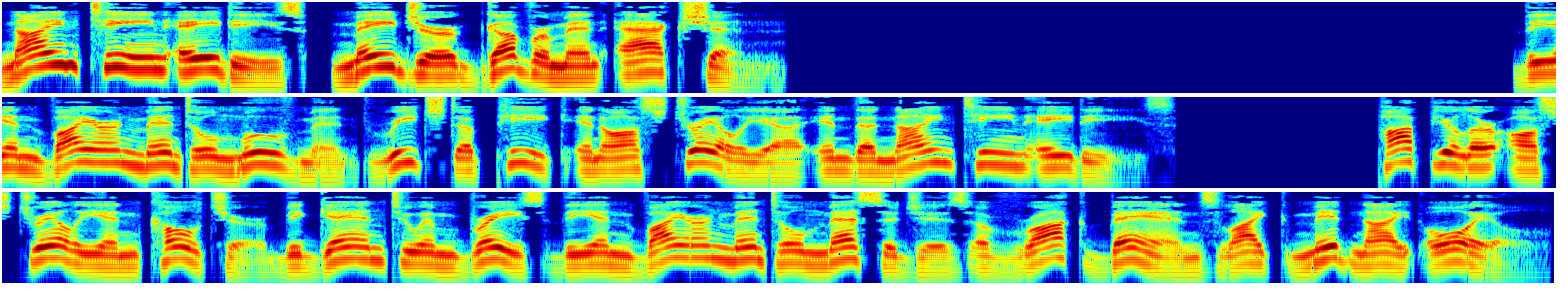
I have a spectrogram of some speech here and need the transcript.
1980s major government action. The environmental movement reached a peak in Australia in the 1980s. Popular Australian culture began to embrace the environmental messages of rock bands like Midnight Oil.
